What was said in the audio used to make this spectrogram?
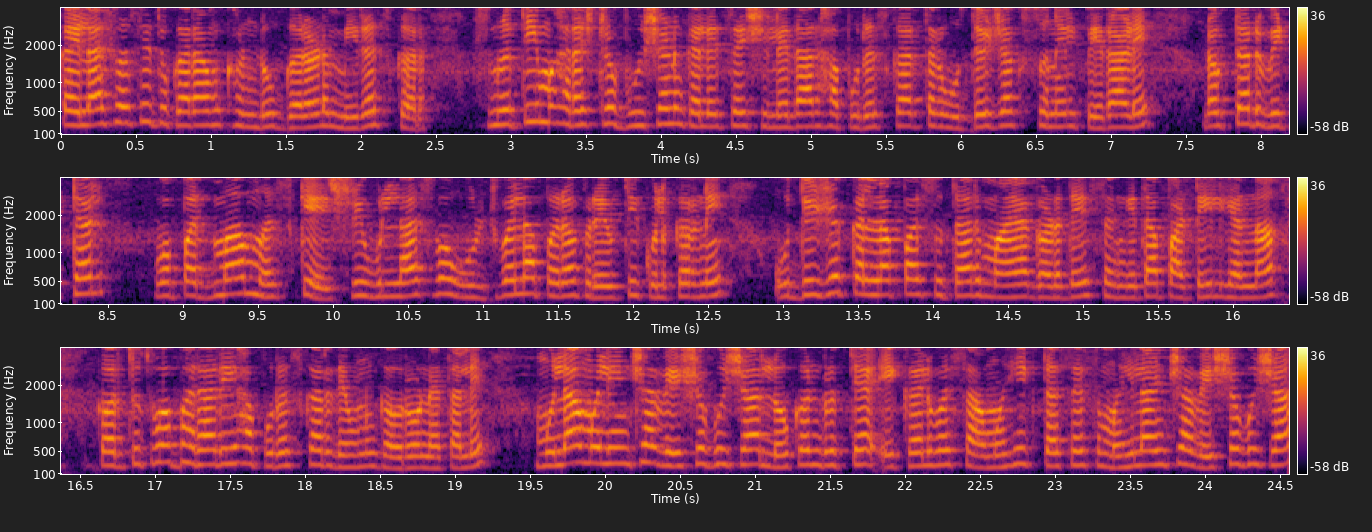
कैलासवासी तुकाराम खंडू गरण मिरजकर स्मृती महाराष्ट्र भूषण कलेचे शिलेदार हा पुरस्कार तर उद्योजक सुनील पेराळे डॉक्टर विठ्ठल व पद्मा म्हस्के श्री उल्हास व उज्ज्वला परब रेवती कुलकर्णी उद्योजक कल्लाप्पा सुतार माया गडदे संगीता पाटील यांना कर्तृत्व भरारी हा पुरस्कार देऊन गौरवण्यात आले. मुला मुलींच्या वेशभूषा लोकनृत्य एकल व सामूहिक तसेच महिलांच्या वेशभूषा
